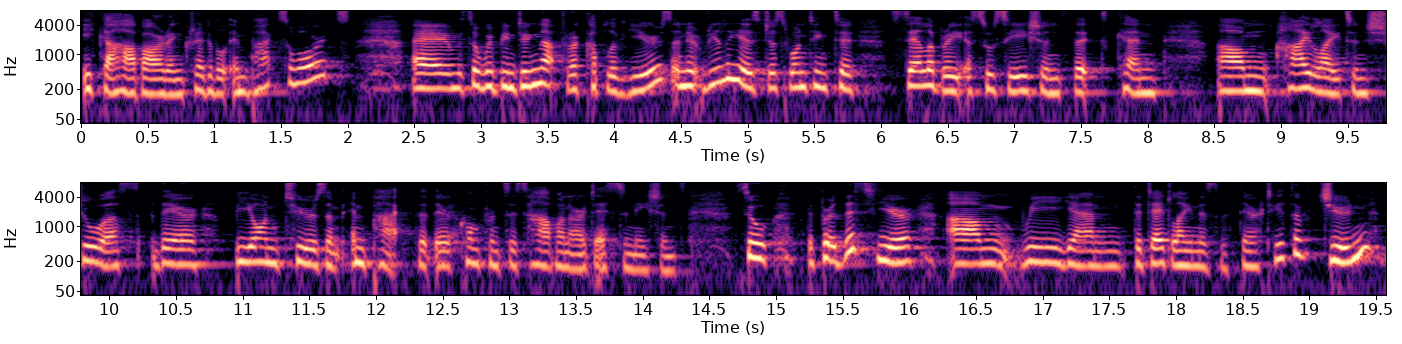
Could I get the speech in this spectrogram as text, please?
ICCA have our Incredible Impacts Awards. Um, so we've been doing that for a couple of years and it really is just wanting to celebrate associations that can um, highlight and show us their beyond tourism impact that their conferences have on our destinations. So the, for this year, um, we um, the deadline is the 30th of June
